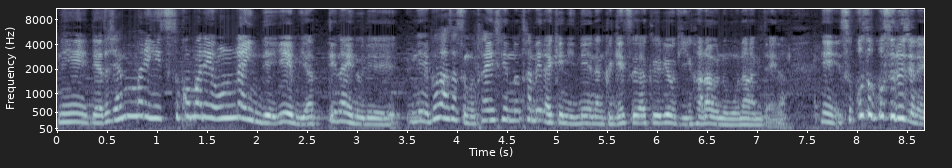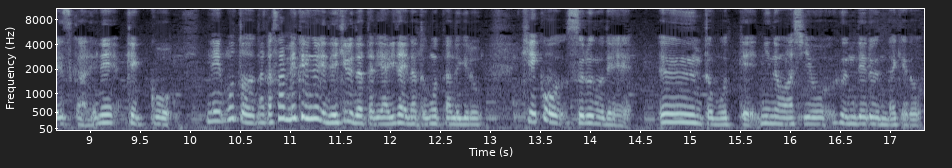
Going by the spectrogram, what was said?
ね、で、私あんまりそこまでオンラインでゲームやってないので、ね、バーサスの対戦のためだけにね、なんか月額料金払うのもな、みたいな。ね、そこそこするじゃないですか、あれね、結構。ね、もっとなんか300円ぐらいできるんだったらやりたいなと思ったんだけど、結構するので、うーんと思って二の足を踏んでるんだけど。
